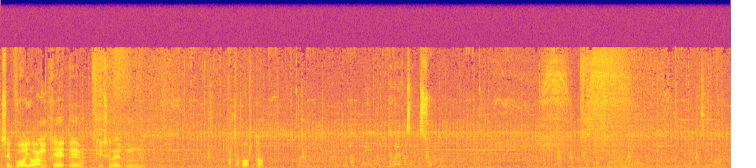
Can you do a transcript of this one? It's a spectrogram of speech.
Se vuoi ho anche. Eh, che secondo me. mm, altra porta. altro tappeto, tutte quelle cose lì sotto. Che spazio è? Un po' di 36, 40.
